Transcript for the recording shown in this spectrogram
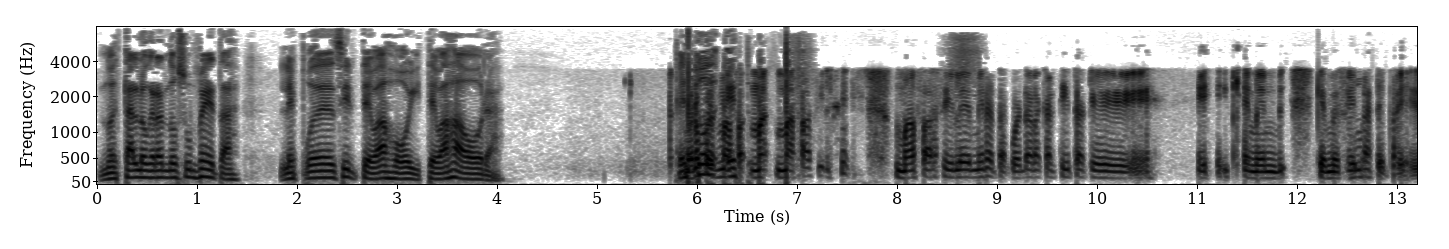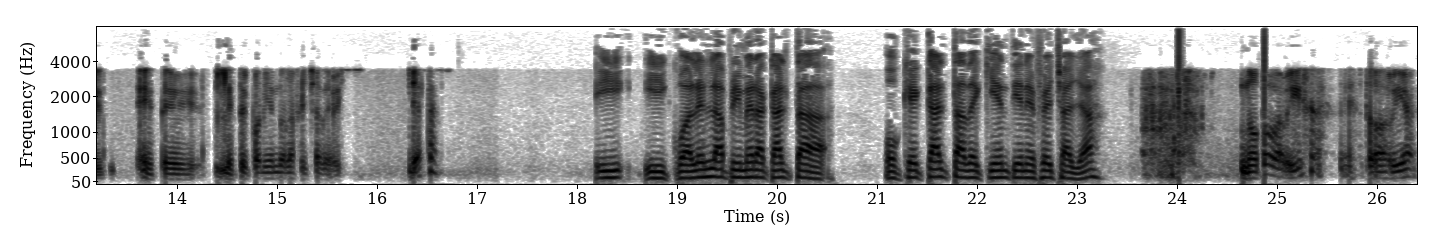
no están logrando sus metas, les puede decir te vas hoy, te vas ahora. Esto- bueno, pues más, esto- más, más fácil, más fácil es, mira, ¿te acuerdas la cartita que que me que me firmaste? Pues este, le estoy poniendo la fecha de hoy. Ya está. ¿Y, ¿Y cuál es la primera carta o qué carta de quién tiene fecha ya? No todavía, todavía.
